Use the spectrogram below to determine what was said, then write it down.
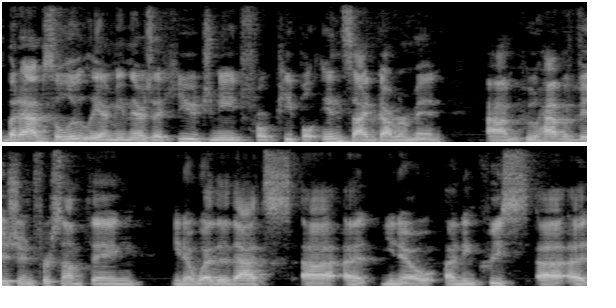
but absolutely, I mean, there's a huge need for people inside government um, who have a vision for something you know whether that's uh, a, you know an increase uh,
